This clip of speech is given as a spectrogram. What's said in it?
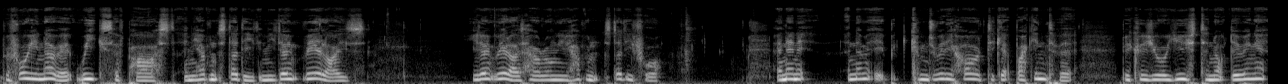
before you know it, weeks have passed and you haven't studied, and you don't realize you don't realize how long you haven't studied for, and then it and then it becomes really hard to get back into it because you're used to not doing it.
